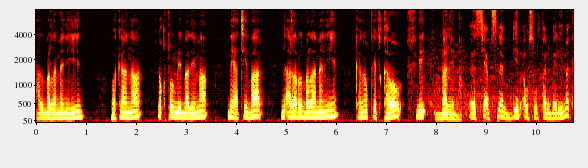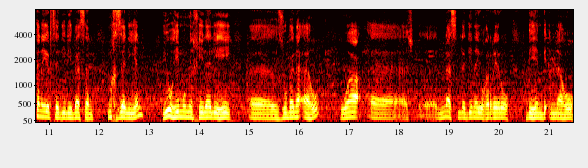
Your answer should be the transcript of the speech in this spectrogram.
على البرلمانيين وكان يقتل بباليمة باعتبار أن أغلب البرلمانيين كانوا كيتقهوا في باليمة السي عبد السلام الديب أو سلطان باليمة كان يرتدي لباسا مخزنيا يوهم من خلاله زبناءه والناس الذين يغرر بهم بأنه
